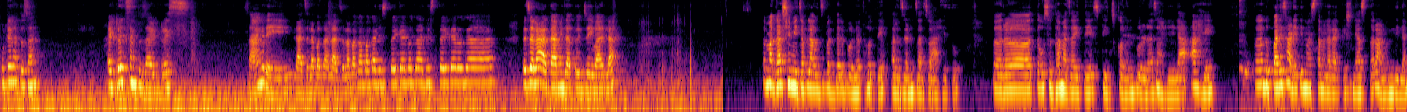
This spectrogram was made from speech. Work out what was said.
कुठे राहतो सांग? ॲड्रेस सांग तुझा ॲड्रेस सांग रे. लाजला बघा लाजला बघा बघा दिसतोय काय बघा दिसतोय काय बघा. तर चला आता आम्ही जातोय जेवायला. तर मगाशी मी ज्या ब्लाऊजबद्दल बोलत होते अर्जंटचा जो आहे तो. तर तोसुद्धा तो सुद्धा माझा इथे स्टिच करून पूर्ण झालेला आहे. तर दुपारी साडेतीन वाजता मला राकेशने अस्तर आणून दिलं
